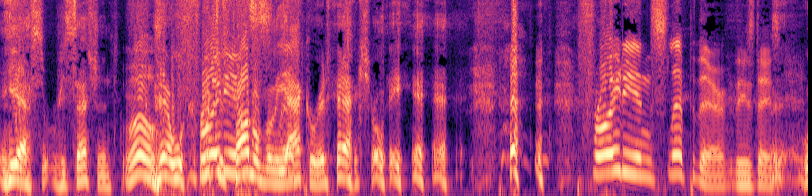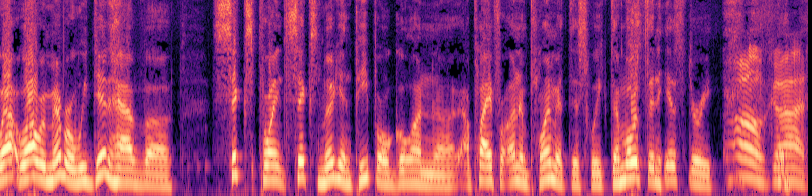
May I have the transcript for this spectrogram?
Yes, recession. Whoa, Yeah, which is Freudian probably slip. accurate, actually. Freudian slip there these days. well, well, remember we did have uh, 6.6 million people go on uh, apply for unemployment this week, the most in history. Oh God.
